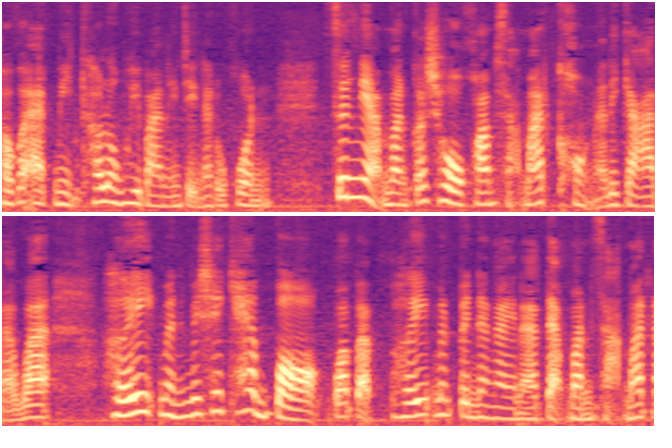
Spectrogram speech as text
เขาก็ admit เข้าโรงพยาบาลจริงๆนะทุกคน ซึ่งเนี่ยมันก็โชว์ความสามารถของนาฬิกาแล้วว่า เฮ้ยมันไม่ใช่แค่บอกว่าแบบเฮ้ยมันเป็นยังไงนะ แต่มันสามารถ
